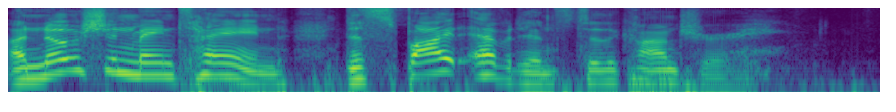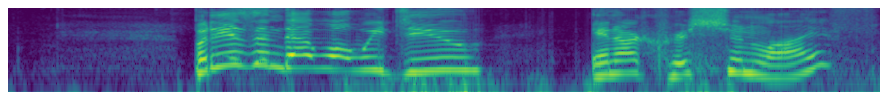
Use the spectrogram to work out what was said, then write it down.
a notion maintained despite evidence to the contrary. But isn't that what we do in our Christian life?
